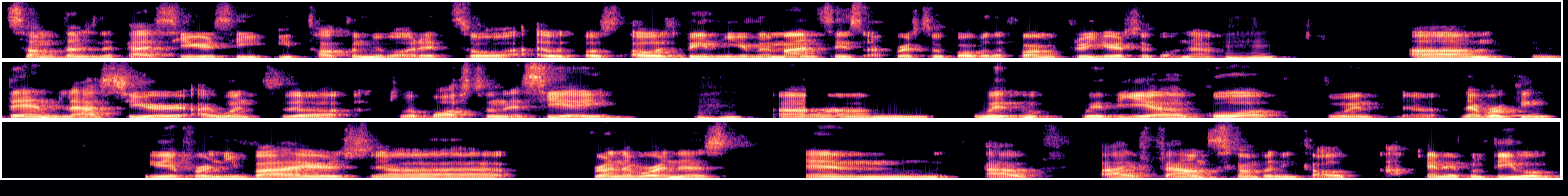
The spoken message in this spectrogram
sometimes in the past years he, he talked to me about it. So I was always been here in my mind since I first took over the farm three years ago now. Mm-hmm. Um, then last year I went to the to the Boston SCA mm-hmm. um, with with the uh, goal of doing uh, networking either for new buyers, uh, brand awareness. And I've I found this company called Cultivo,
